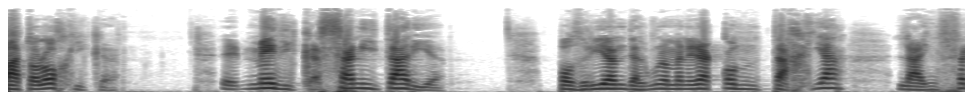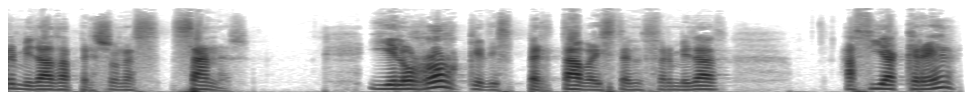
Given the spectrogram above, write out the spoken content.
patológica, eh, médica, sanitaria, podrían de alguna manera contagiar la enfermedad a personas sanas. Y el horror que despertaba esta enfermedad hacía creer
